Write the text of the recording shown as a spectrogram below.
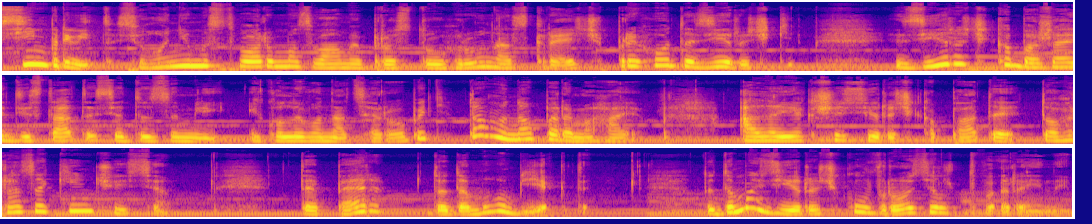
Всім привіт! Сьогодні ми створимо з вами просту гру на скреч Пригода зірочки. Зірочка бажає дістатися до землі, і коли вона це робить, то вона перемагає. Але якщо зірочка падає, то гра закінчується. Тепер додамо об'єкти. Додамо зірочку в розділ тварини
